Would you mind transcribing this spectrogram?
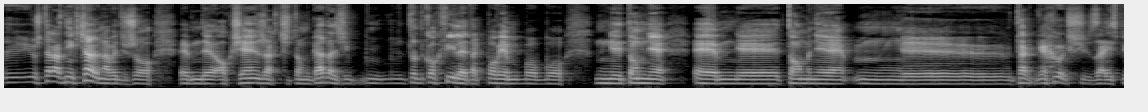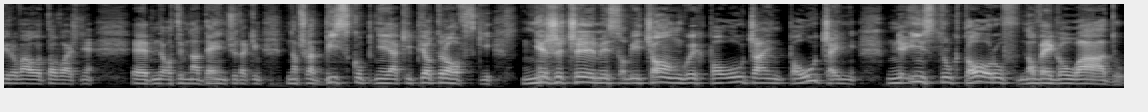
y, już teraz nie chciałem nawet już o, o księżach czy tam gadać, to tylko chwilę tak powiem, bo, bo mm, to mnie, y, to mnie mm, y, tak jakoś zainspirowało to właśnie o tym nadęciu, takim na przykład biskup niejaki Piotrowski, nie życzymy sobie ciągłych pouczeń, pouczeń instruktorów nowego ładu.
